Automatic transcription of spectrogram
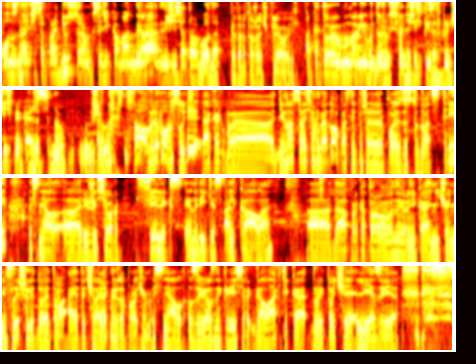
Он значится продюсером, кстати, команды А 2010 года. Который тоже очень клевый. А которую мы могли бы тоже в сегодняшний список включить, мне кажется. Ну, в общем... Ну, в любом случае, да, как бы в 98 году «Опасный пассажир поезда 123» снял э, режиссер Феликс Энрикес Алькала, э, да, про которого вы наверняка ничего не слышали до этого, а этот человек, между прочим, снял звездный крейсер «Галактика», двоеточие «Лезвие».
